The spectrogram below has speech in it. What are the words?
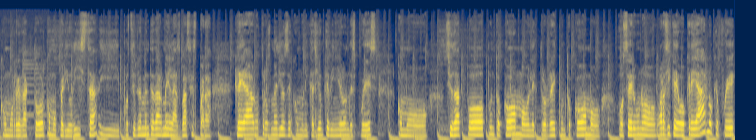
como redactor, como periodista y posteriormente darme las bases para crear otros medios de comunicación que vinieron después como ciudadpop.com o electrorey.com o, o, ser uno, ahora sí que o crear lo que fue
